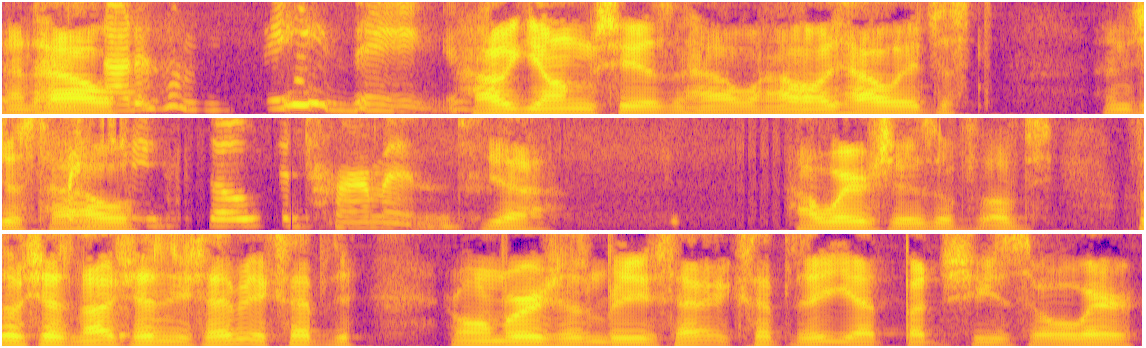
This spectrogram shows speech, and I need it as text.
and her. how- that is amazing. how young she is and how how how it just and just how and she's so determined. yeah how aware she is of of though she has not she hasn't accepted her own words she hasn't really accepted it yet but she's so aware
